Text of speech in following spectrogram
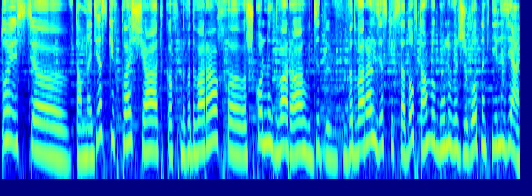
То есть э, там на детских площадках, во дворах, э, школьных дворах, во дворах детских садов там выгуливать животных нельзя.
